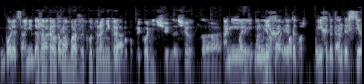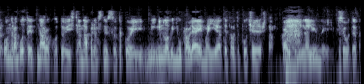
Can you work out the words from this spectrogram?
борются. Они даже там от короткая этого... база. Куперы, они как да. бы поприкольнее чуть за счет э, Они... И у, них этот, у них этот андерстир, он работает на руку. То есть она прям становится вот такой немного неуправляемой, и от этого ты получаешь там кайф, адреналин и все вот это.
